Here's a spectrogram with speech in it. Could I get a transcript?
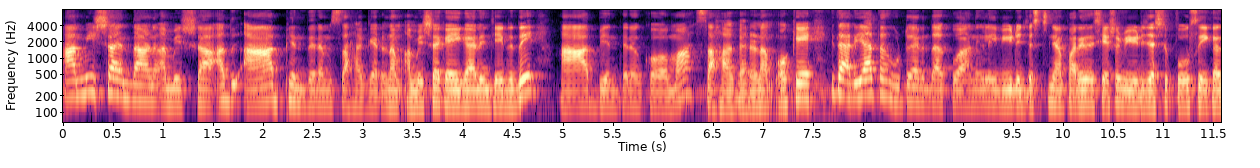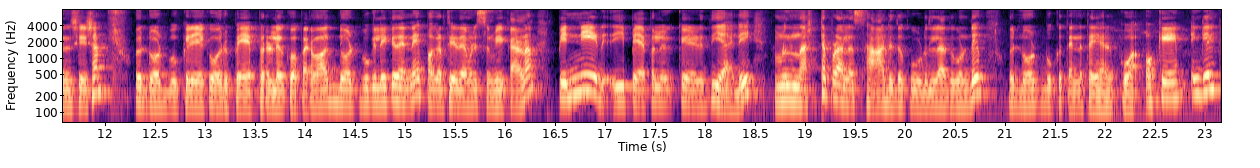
അമിത്ഷാ എന്താണ് അമിത്ഷാ അത് ആഭ്യന്തരം സഹകരണം. അമിത്ഷാ കൈകാര്യം ചെയ്യുന്നത് ആഭ്യന്തരം കോമ സഹകരണം. ഓക്കെ? ഇതറിയാത്ത കൂട്ടുകാരെന്താക്കുക നിങ്ങൾ ഈ വീഡിയോ ജസ്റ്റ് ഞാൻ പറയുന്ന ശേഷം വീഡിയോ ജസ്റ്റ് പോസ്റ്റ് ചെയ്യുന്നതിന് ശേഷം ഒരു നോട്ട് ബുക്കിലേക്കോ ഒരു പേപ്പറിലേക്കോ പരമാവധി നോട്ട് ബുക്കിലേക്ക് തന്നെ പകർത്തി എഴുതാൻ വേണ്ടി ശ്രമിക്കുക. കാരണം പിന്നീട് ഈ പേപ്പറിലൊക്കെ എഴുതിയാൽ നമ്മൾ നഷ്ടപ്പെടാനുള്ള സാധ്യത കൂടുതൽ. അതുകൊണ്ട് ഒരു നോട്ട് ബുക്ക് തന്നെ തയ്യാറാക്കുക. ഓക്കെ? എങ്കിൽ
